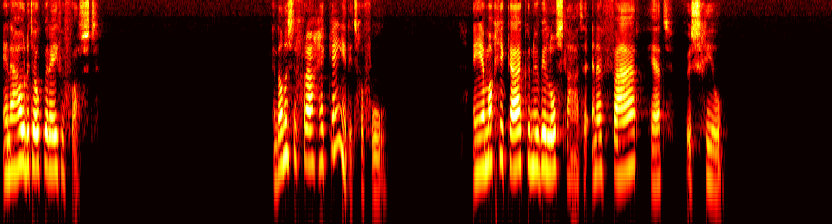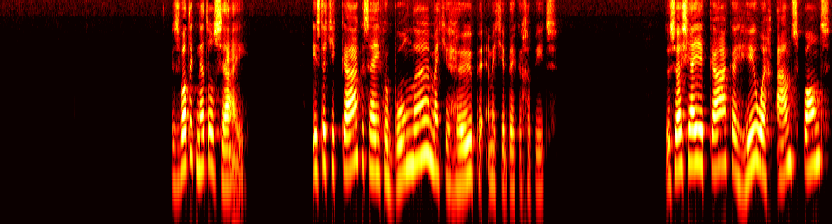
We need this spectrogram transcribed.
En houd het ook weer even vast. En dan is de vraag: herken je dit gevoel? En je mag je kaken nu weer loslaten en ervaar het verschil. Dus wat ik net al zei, is dat je kaken zijn verbonden met je heupen en met je bekkengebied. Dus als jij je kaken heel erg aanspant,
